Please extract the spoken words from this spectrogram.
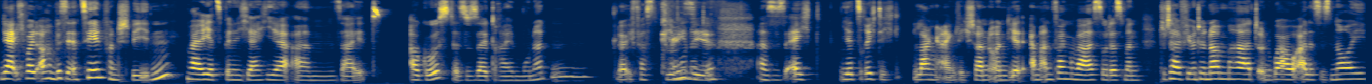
Ja, ich wollte auch ein bisschen erzählen von Schweden, weil jetzt bin ich ja hier ähm, seit August, also seit drei Monaten, glaube ich, fast vier Crazy. Monate. Also es ist echt jetzt richtig lang eigentlich schon. Und je, am Anfang war es so, dass man total viel unternommen hat und wow, alles ist neu.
